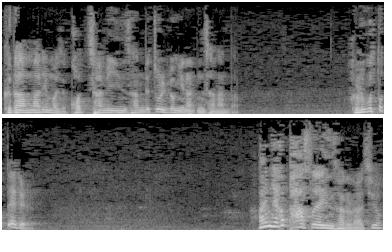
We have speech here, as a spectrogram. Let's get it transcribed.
그 다음 말이 뭐죠? 거참이 인사하는데 쫄병이나 인사한다. 그러고 또 때려요. 아니 내가 봤어야 인사를 하지요.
